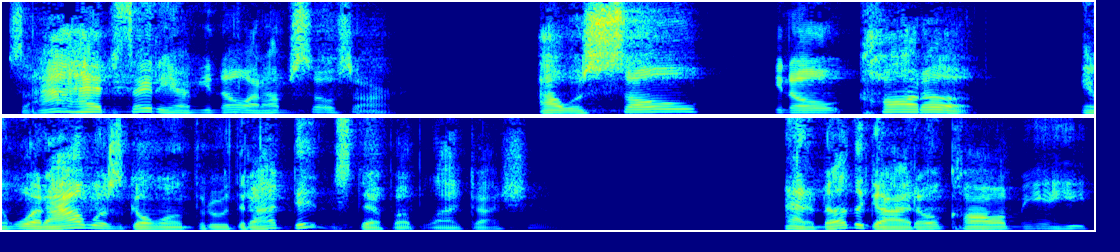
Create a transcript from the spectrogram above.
So I had to say to him, you know what? I'm so sorry. I was so, you know, caught up in what I was going through that I didn't step up like I should. I had another guy though called me and he,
